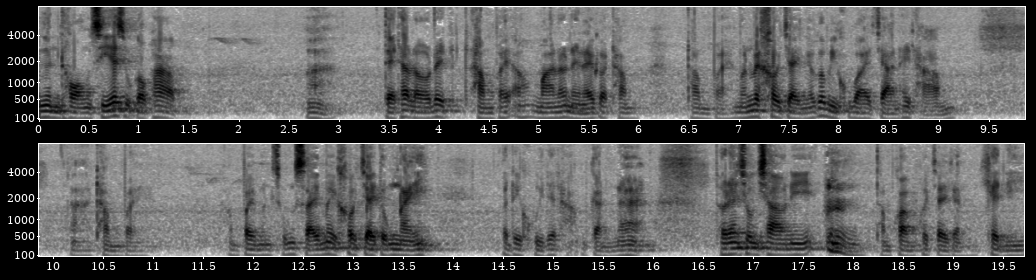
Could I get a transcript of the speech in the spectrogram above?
เงินทองเสียสุขภาพแต่ถ้าเราได้ทำไปเอา้ามาแล้วไหนๆก็ทำ ทำไป มันไม่เข้าใจเงี้ยก็มีครูบาอาจารย์ให้ถามทำไปทำไปมันสงสัยไม่เข้าใจตรงไหน ก็ได้คุยได้ถามกันนะ เพราะฉะนั้นช่วงเช้านี้ทำความเข้าใจกันแค่นี้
